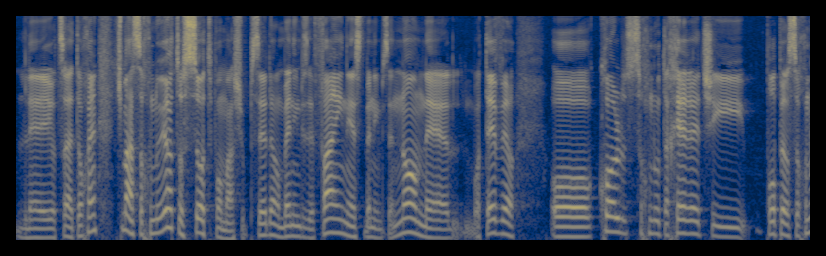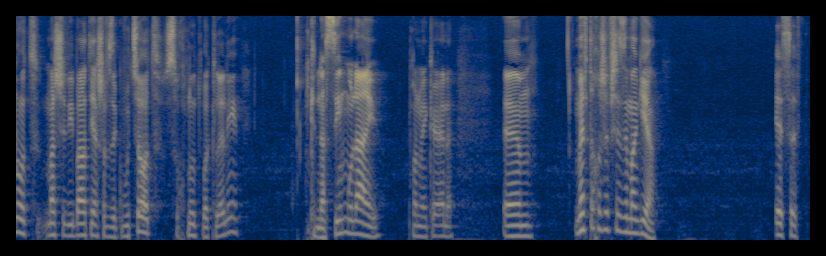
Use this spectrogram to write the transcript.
ליוצרי התוכן. תשמע, הסוכנויות עושות פה משהו, בסדר? בין אם זה Finest, בין אם זה נום, whatever, או כל סוכנות אחרת שהיא proper סוכנות. מה שדיברתי עכשיו זה קבוצות, סוכנות בכללי, כנסים אולי, כל מיני כאלה. Um, מאיפה אתה חושב שזה מגיע? כסף.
